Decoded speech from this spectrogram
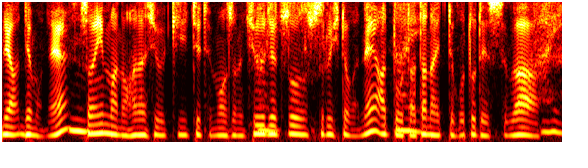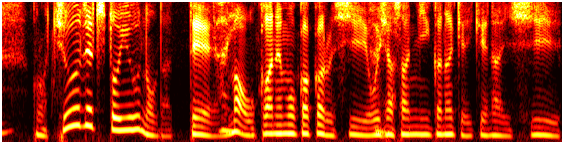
いやでもね、うん。その今の話を聞いててもその中絶をする人がね、後を絶たないってことですが、はい、この中絶というのだって、はい。まあ、お金もかかるし、はい。お医者さんに行かなきゃいけないし、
